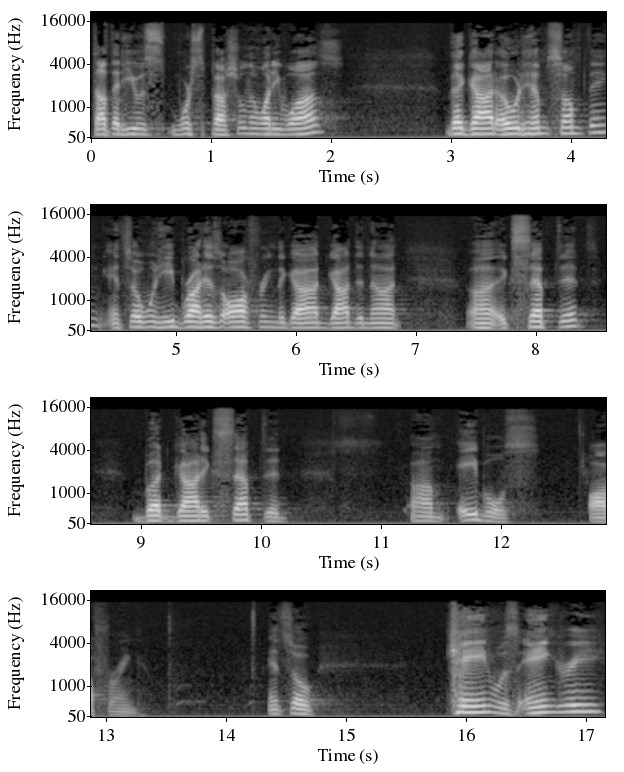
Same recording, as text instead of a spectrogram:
thought that he was more special than what he was, that God owed him something. And so when he brought his offering to God, God did not uh, accept it, but God accepted um, Abel's offering. And so Cain was angry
